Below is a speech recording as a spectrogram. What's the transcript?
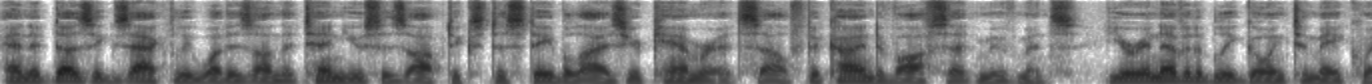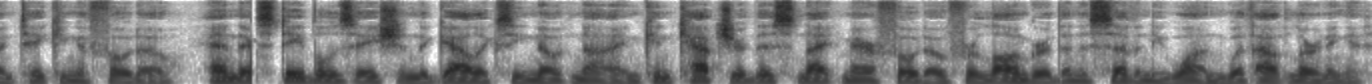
and it does exactly what is on the 10 uses optics to stabilize your camera itself to kind of offset movements you're inevitably going to make when taking a photo and their stabilization the Galaxy Note 9 can capture this nightmare photo for longer than a 71 without learning it.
